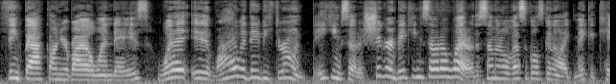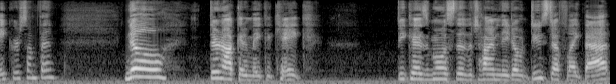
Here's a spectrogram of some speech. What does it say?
Think back on your Bio 1 days. What is, why would they be throwing baking soda? Sugar and baking soda? What? Are the seminal vesicles going to, like, make a cake or something? No, they're not going to make a cake because most of the time they don't do stuff like that.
